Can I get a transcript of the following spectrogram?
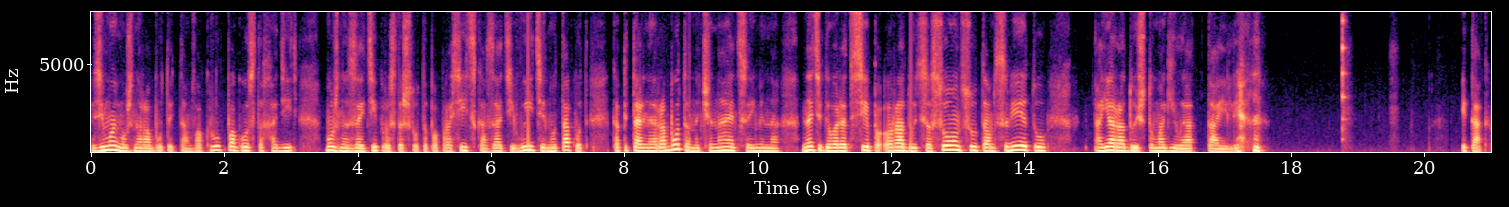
Зимой можно работать там вокруг погоста ходить, можно зайти просто что-то попросить, сказать и выйти. Но так вот капитальная работа начинается именно, знаете, говорят, все радуются солнцу, там свету, а я радуюсь, что могилы оттаяли. Итак,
